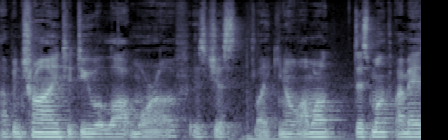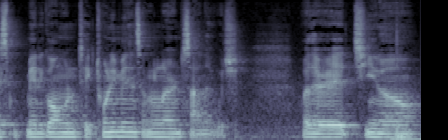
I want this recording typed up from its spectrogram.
I've been trying to do a lot more of is just like you know I'm on this month I made made a goal I'm going to take 20 minutes I'm going to learn sign language, whether it's you know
